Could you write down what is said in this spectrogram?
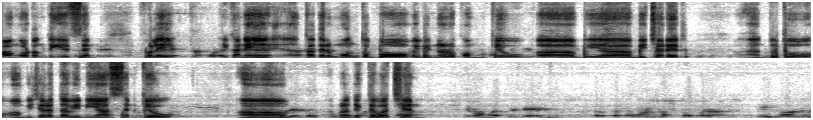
সংগঠন থেকে এসছেন। ফলে এখানে তাদের মন্তব্য বিভিন্ন রকম। কেউ বিচারের দ্রুত বিচারের দাবি নিয়ে আসছেন কেউ আহ, আপনারা দেখতে পাচ্ছেন। নষ্ট করা, এই ধরনের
